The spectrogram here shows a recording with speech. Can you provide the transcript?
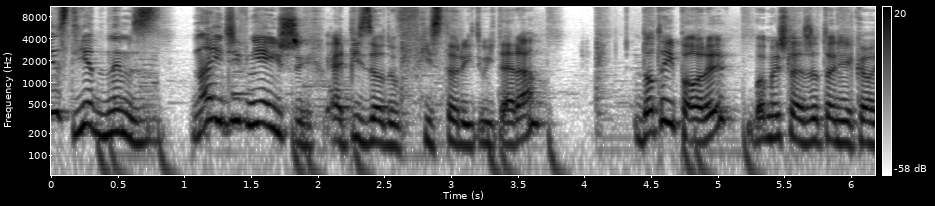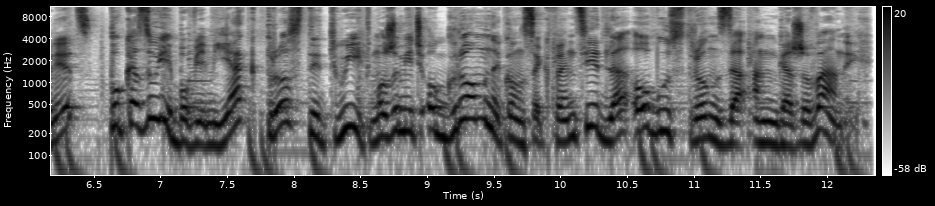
jest jednym z najdziwniejszych epizodów w historii Twittera. Do tej pory, bo myślę, że to nie koniec, pokazuje bowiem, jak prosty tweet może mieć ogromne konsekwencje dla obu stron zaangażowanych.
